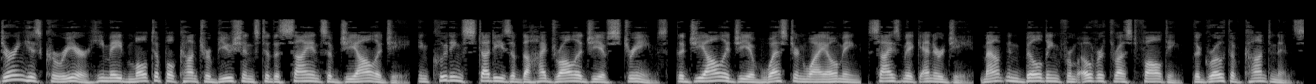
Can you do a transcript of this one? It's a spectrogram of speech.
During his career he made multiple contributions to the science of geology, including studies of the hydrology of streams, the geology of western Wyoming, seismic energy, mountain building from overthrust faulting, the growth of continents,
